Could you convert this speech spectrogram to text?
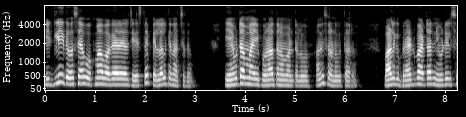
ఇడ్లీ దోశ ఉప్మా వగైరాలు చేస్తే పిల్లలకి నచ్చదు. ఏమిటమ్మా ఈ పురాతన వంటలు అని సొణుగుతారు. వాళ్ళకి బ్రెడ్ బటర్ న్యూడిల్స్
